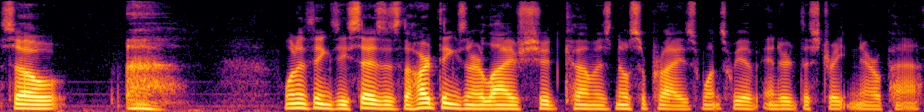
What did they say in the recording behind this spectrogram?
so, uh, one of the things he says is the hard things in our lives should come as no surprise once we have entered the straight and narrow path.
